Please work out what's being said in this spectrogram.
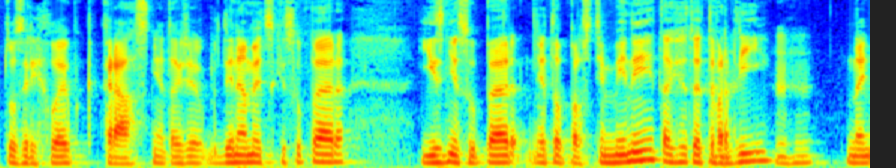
to zrychluje krásně, takže dynamicky super, jízdně super, je to prostě mini, takže to je tvrdý. Mm-hmm. Ne,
